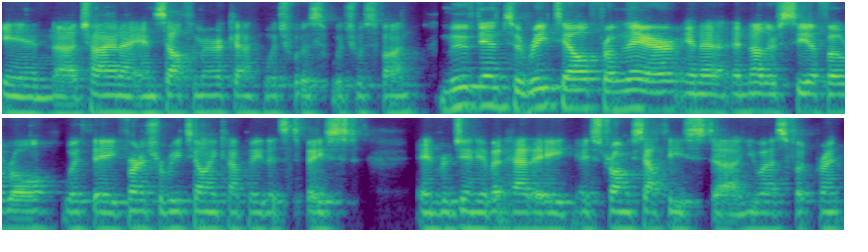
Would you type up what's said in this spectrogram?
in uh, China and South America, which was which was fun. Moved into retail from there in a, another CFO role with a furniture retailing company that's based in Virginia, but had a, a strong Southeast uh, U.S. footprint.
